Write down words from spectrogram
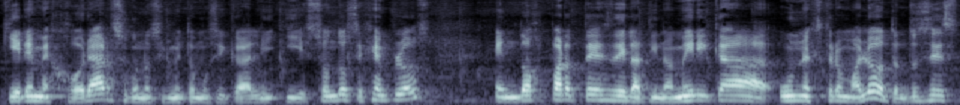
quiere mejorar su conocimiento musical. Y, y son dos ejemplos en dos partes de Latinoamérica, un extremo al otro. Entonces,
